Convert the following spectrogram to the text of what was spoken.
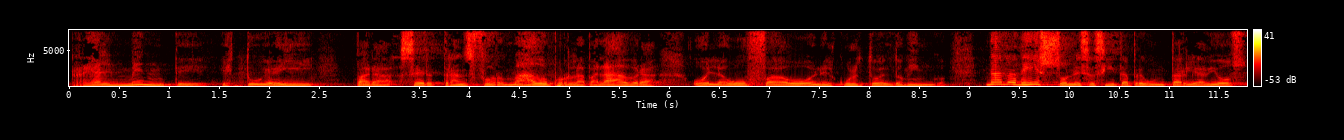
realmente estuve ahí para ser transformado por la palabra o en la UFA o en el culto del domingo. Nada de eso necesita preguntarle a Dios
